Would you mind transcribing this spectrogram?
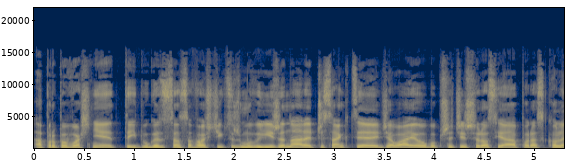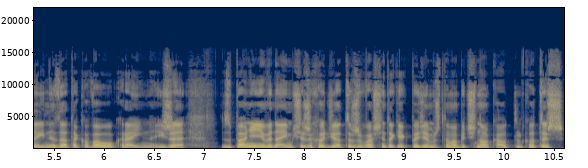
a propos właśnie tej długodystansowości, którzy mówili, że no ale czy sankcje działają, bo przecież Rosja po raz kolejny zaatakowała Ukrainę i że zupełnie nie wydaje mi się, że chodzi o to, że właśnie tak jak powiedziałem, że to ma być knockout, tylko też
